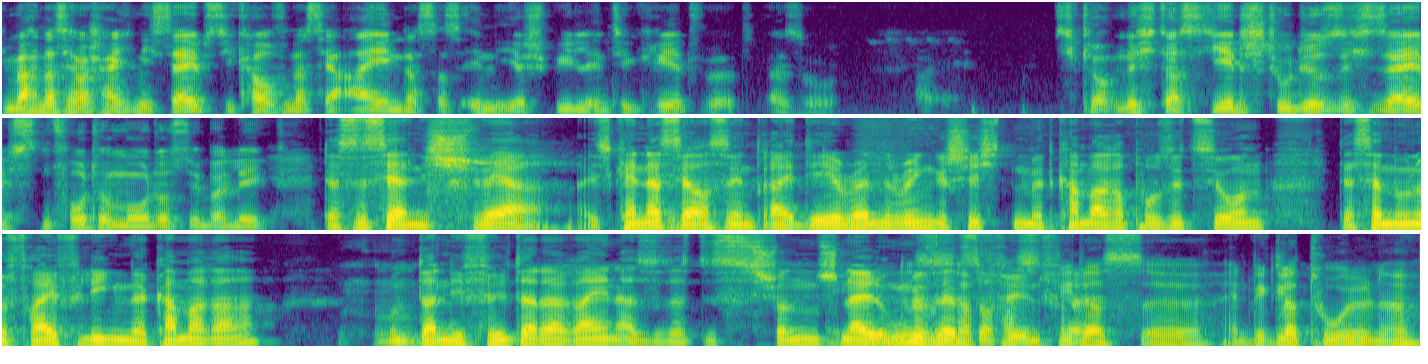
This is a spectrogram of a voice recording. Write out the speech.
die machen das ja wahrscheinlich nicht selbst, die kaufen das ja ein, dass das in ihr Spiel integriert wird. Also, ich glaube nicht, dass jedes Studio sich selbst einen Fotomodus überlegt. Das ist ja nicht schwer. Ich kenne das ja aus den 3D-Rendering-Geschichten mit Kameraposition. Das ist ja nur eine freifliegende Kamera Mhm. und dann die Filter da rein. Also das ist schon schnell Und umgesetzt das ist ja auf jeden fast wie Fall. das äh, Entwicklertool, ne?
